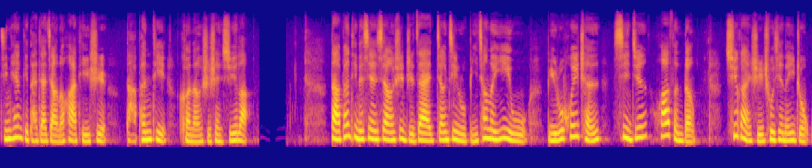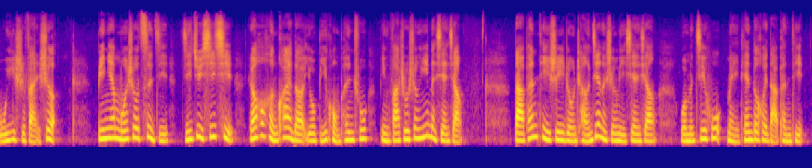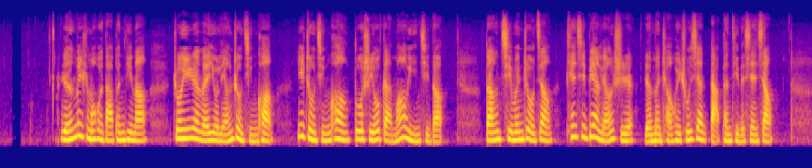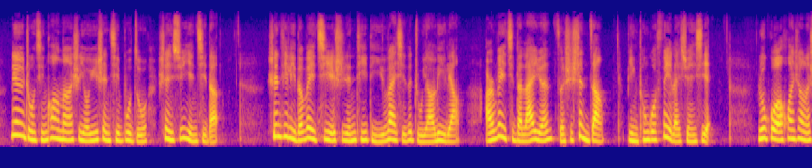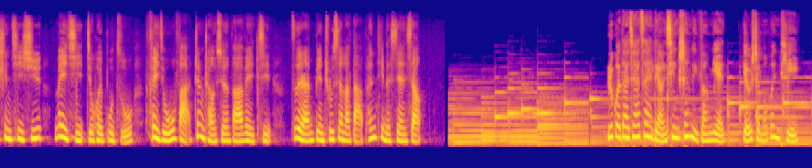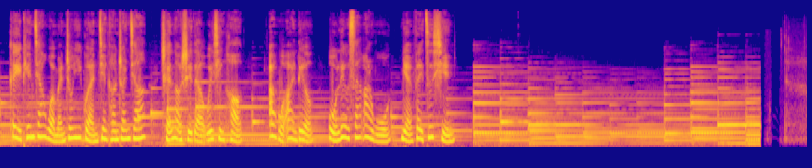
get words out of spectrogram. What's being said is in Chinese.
今天给大家讲的话题是打喷嚏可能是肾虚了。打喷嚏的现象是指在将进入鼻腔的异物，比如灰尘、细菌、花粉等，驱赶时出现的一种无意识反射。鼻黏膜受刺激，急剧吸气，然后很快的由鼻孔喷出，并发出声音的现象。打喷嚏是一种常见的生理现象，我们几乎每天都会打喷嚏。人为什么会打喷嚏呢？中医认为有两种情况，一种情况多是由感冒引起的。当气温骤降、天气变凉时，人们常会出现打喷嚏的现象。另一种情况呢，是由于肾气不足、肾虚引起的。身体里的胃气是人体抵御外邪的主要力量，而胃气的来源则是肾脏，并通过肺来宣泄。如果患上了肾气虚，胃气就会不足，肺就无法正常宣发胃气，自然便出现了打喷嚏的现象。如果大家在两性生理方面有什么问题，可以添加我们中医馆健康专家陈老师的微信号：二五二六五六三二五，免费咨询。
